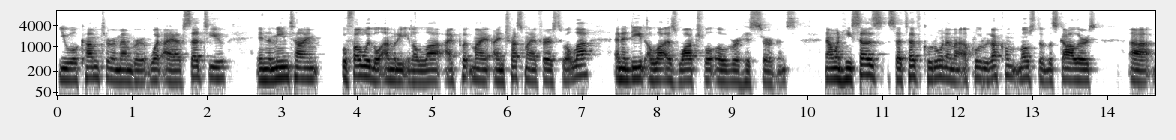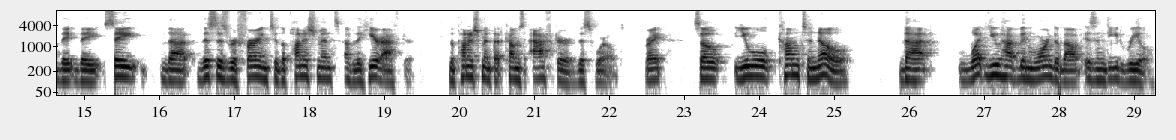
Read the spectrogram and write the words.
You will come to remember what I have said to you. In the meantime, amri ilallah. I put my I entrust my affairs to Allah, and indeed Allah is watchful over his servants. Now when he says satadhkuruna ma lakum, most of the scholars uh, they they say that this is referring to the punishment of the hereafter, the punishment that comes after this world right? So you will come to know that what you have been warned about is indeed real,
